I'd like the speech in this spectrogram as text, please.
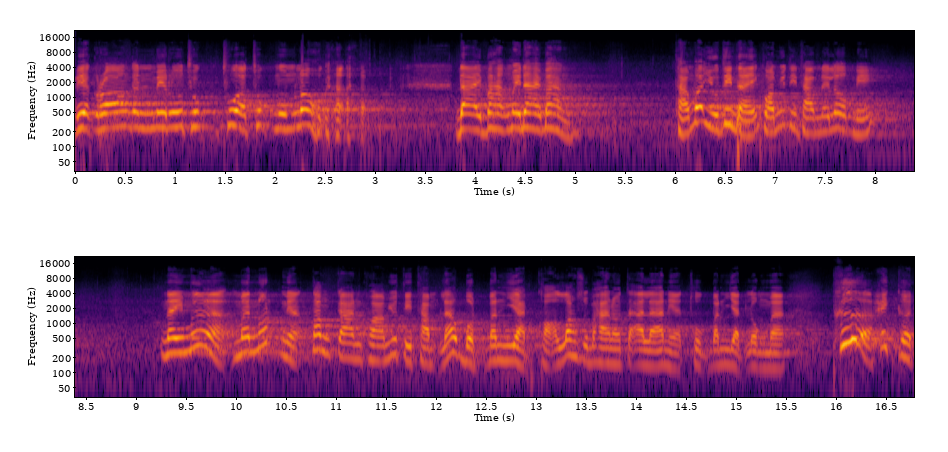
เรียกร้องกันไม่รู้ทุกทั่วทุกมุมโลก ได้บ้างไม่ได้บ้าง ถามว่าอยู่ที่ไหนความยุติธรรมในโลกนี้ ในเมื่อมนุษย์เนี่ยต้องการความยุติธรรม แล้วบทบัญญัติของอัลลอฮฺสุบฮานาอัลลอฮ์เนี่ยถูกบัญญัติลงมา เพื่อให้เกิด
